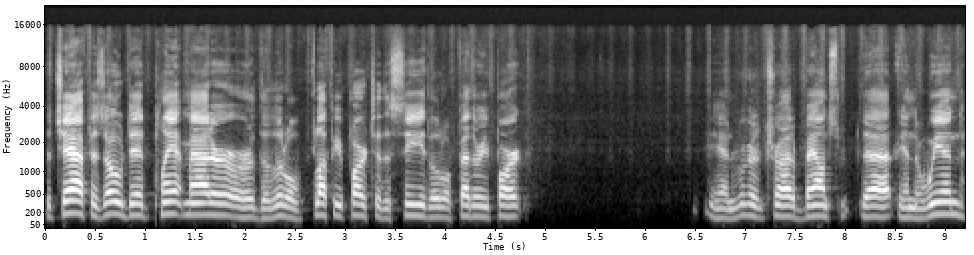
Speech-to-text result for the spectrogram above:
The chaff is old dead plant matter or the little fluffy parts of the seed, the little feathery part. And we're going to try to bounce that in the wind.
